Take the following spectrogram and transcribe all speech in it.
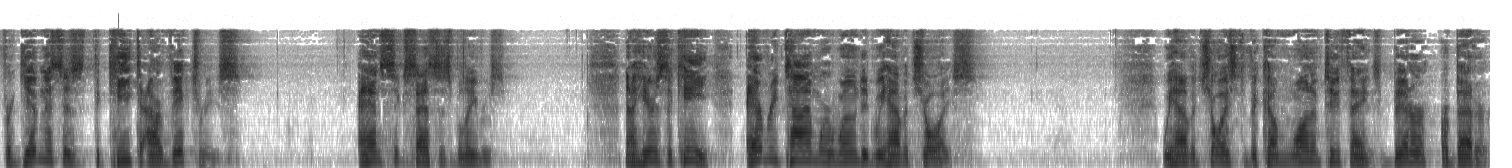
Forgiveness is the key to our victories and success as believers. Now here's the key. Every time we're wounded, we have a choice. We have a choice to become one of two things, bitter or better.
